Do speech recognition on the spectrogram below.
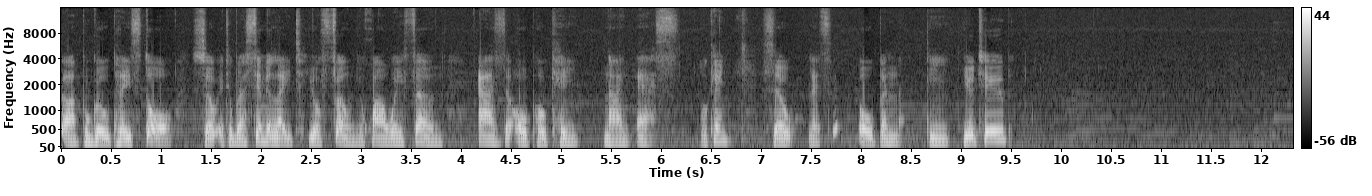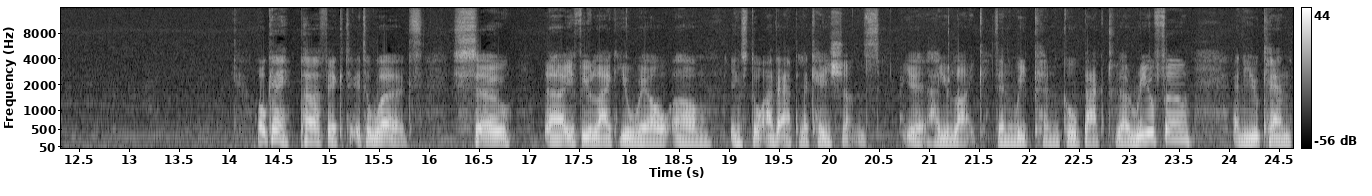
uh, Google Play Store. So it will simulate your phone, your Huawei phone as the Oppo K9s. Okay, so let's open the YouTube. Okay, perfect, it works. So uh, if you like, you will um, install other applications yeah, how you like. Then we can go back to the real phone and you can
